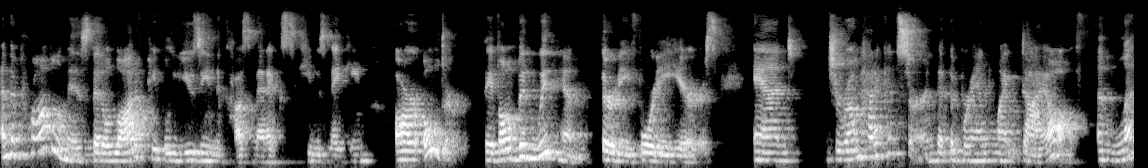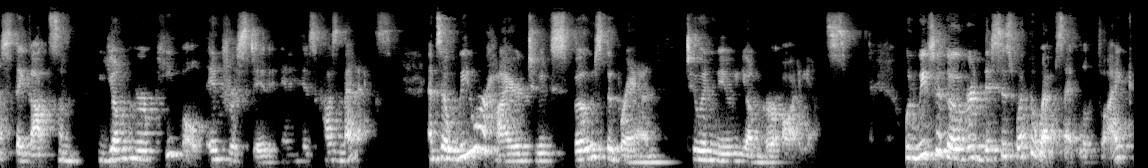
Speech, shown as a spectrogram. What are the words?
And the problem is that a lot of people using the cosmetics he was making are older. They've all been with him 30, 40 years. And Jerome had a concern that the brand might die off unless they got some younger people interested in his cosmetics. And so we were hired to expose the brand to a new, younger audience. When we took over, this is what the website looked like.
